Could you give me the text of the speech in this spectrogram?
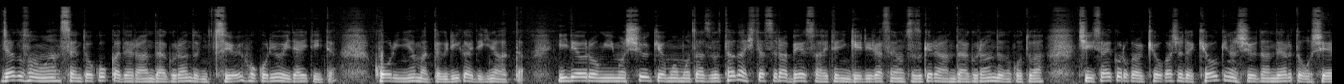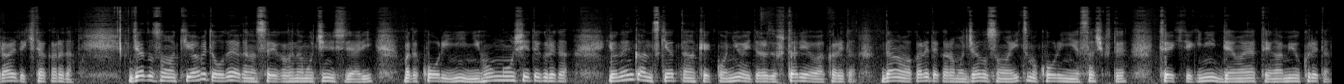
ジャドソンは戦闘国家であるアンダーグラウンドに強い誇りを抱いていた。氷には全く理解できなかった。イデオロギーも宗教も持たず、ただひたすらベース相手にゲリラ戦を続けるアンダーグラウンドのことは、小さい頃から教科書で狂気の集団であると教えられてきたからだ。ジャドソンは極めて穏やかな性格な持ち主であり、またコーリーに日本語を教えてくれた。4年間付き合ったが結婚には至らず2人は別れた。だが別れてからもジャドソンはいつもコーリーに優しくて、定期的に電話や手紙をくれた。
